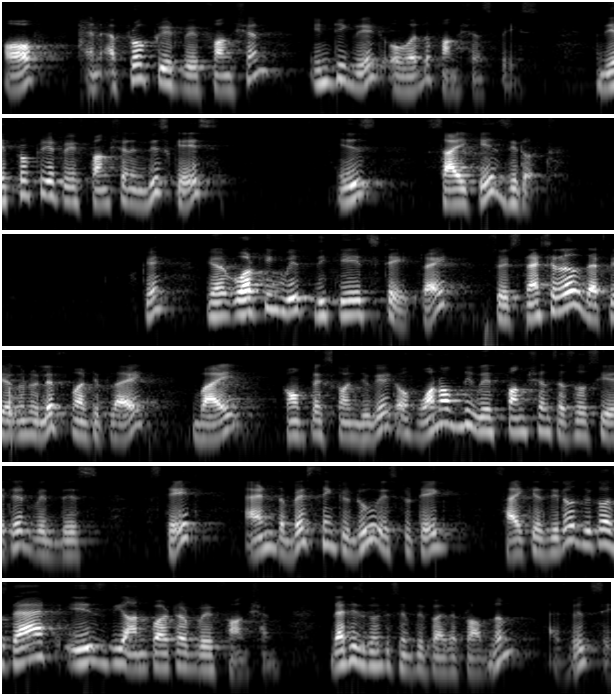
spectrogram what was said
of an appropriate wave function integrate over the function space. And the appropriate wave function in this case is psi k zeroth. Okay. We are working with the kth state right. So, it is natural that we are going to left multiply by complex conjugate of one of the wave functions associated with this state and the best thing to do is to take psi k 0 because that is the unperturbed wave function that is going to simplify the problem as we will see.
